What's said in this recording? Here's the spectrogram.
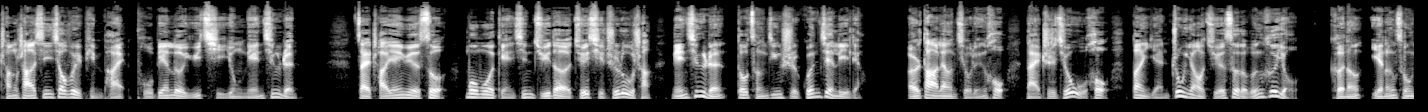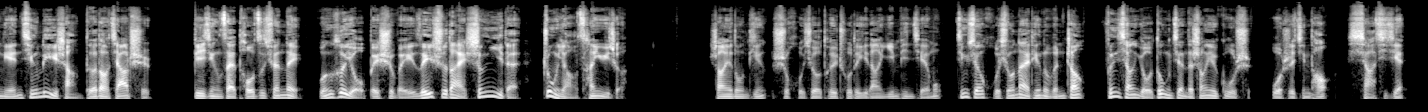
长沙新消费品牌普遍乐于启用年轻人，在茶颜悦色、默默点心局的崛起之路上，年轻人都曾经是关键力量。而大量九零后乃至九五后扮演重要角色的文和友，可能也能从年轻力上得到加持。毕竟在投资圈内，文和友被视为 Z 世代生意的重要参与者。商业洞听是虎嗅推出的一档音频节目，精选虎嗅耐听的文章，分享有洞见的商业故事。我是金涛，下期见。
